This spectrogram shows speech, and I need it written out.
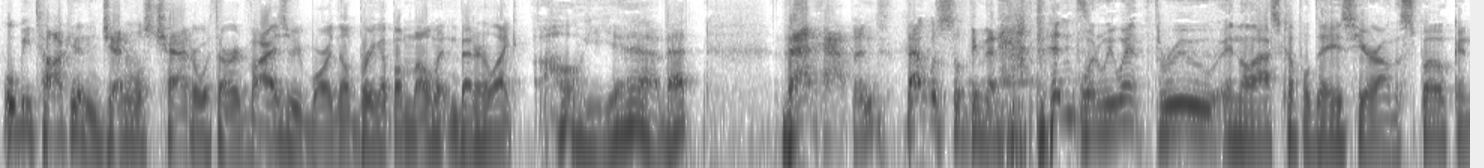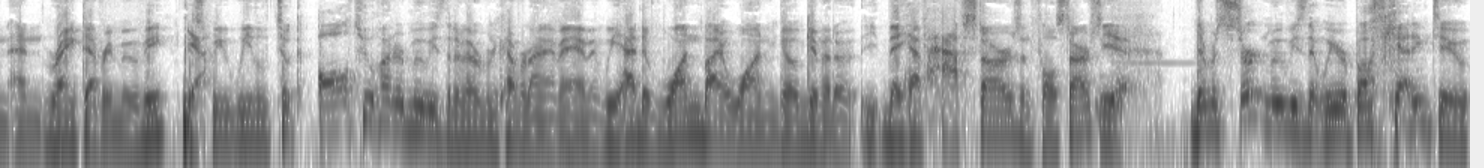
we'll be talking in generals chat or with our advisory board, and they'll bring up a moment, and Ben are like, "Oh yeah, that that happened. That was something that happened." when we went through in the last couple days here on the spoke and, and ranked every movie Yeah. we, we took all 200 movies that have ever been covered on AMA and we had to one by one go give it a they have half stars and full stars Yeah. There were certain movies that we were both getting to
